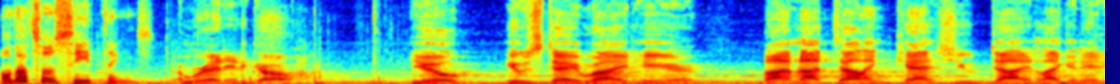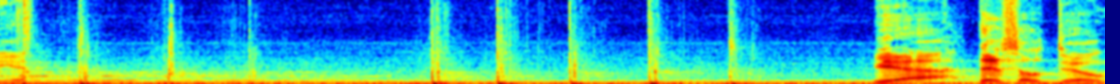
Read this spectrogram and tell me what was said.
Oh, that's those seed things. I'm ready to go. You, you stay right here. I'm not telling Kesh you died like an idiot. Yeah, this'll do.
